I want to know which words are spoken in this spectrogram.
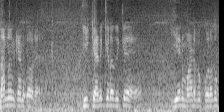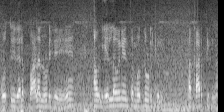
ನನ್ನನ್ನು ಕೆಣಕವ್ರೆ. ಈ ಕೆಣಕಿರೋದಕ್ಕೆ ಏನು ಮಾಡಬೇಕು ಅನ್ನೋದು ಗೊತ್ತು ಇದೆಲ್ಲ ಭಾಳ ನೋಡಿದ್ದೀನಿ ಅವನು ಎಲ್ಲವನೇ ಅಂತ ಮೊದಲು ಹುಡುಕಳಿ ಆ ಕಾರ್ತಿಕ್ನ.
